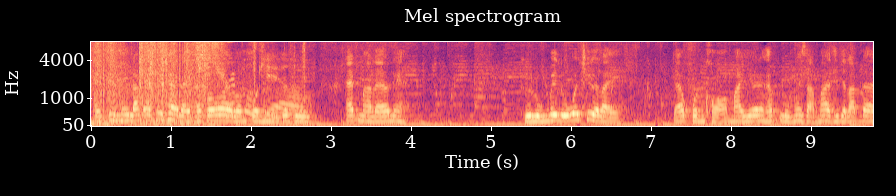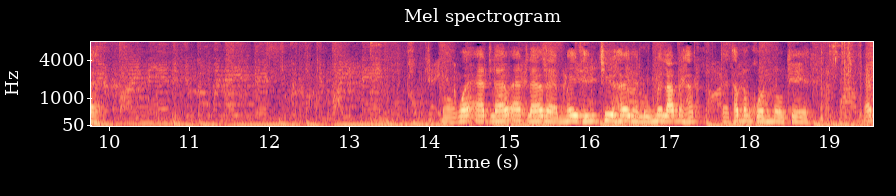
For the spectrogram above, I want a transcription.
ไอ้ที่ไม่รับแอดไม่ใช่อะไรครับ เพราะว่าบางคนนี่ก็คือแอดมาแล้วเนี่ย คือลุงไม่รู้ว่าชื่ออะไร แล้วคนขอมาเยอะนะครับ ลุงไม่สามารถที่จะรับได้ บอกว่าแอดแล้วแอดแล้วแต่ไม่ทิ้งชื่อให้เนี่ยลุงไม่รับนะครับ แต่ถ้าบางคนโอเคแอด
